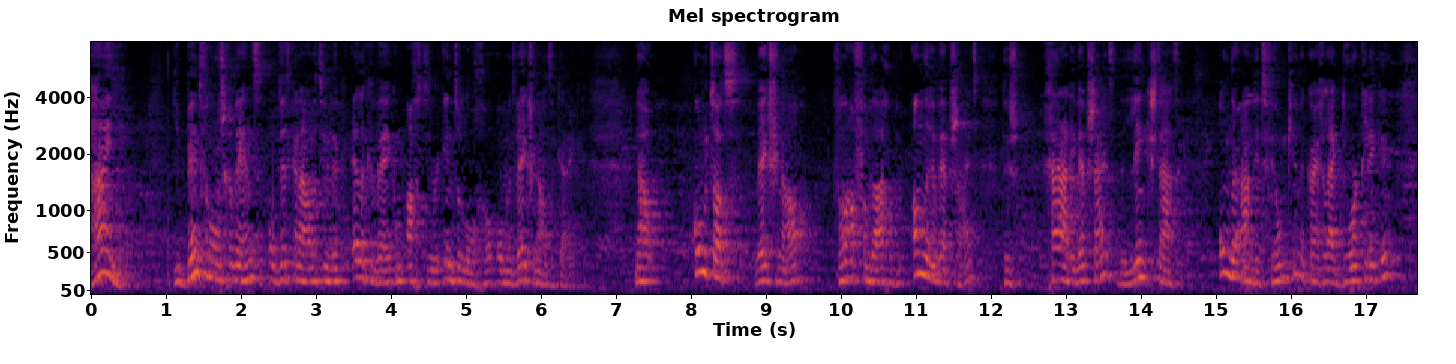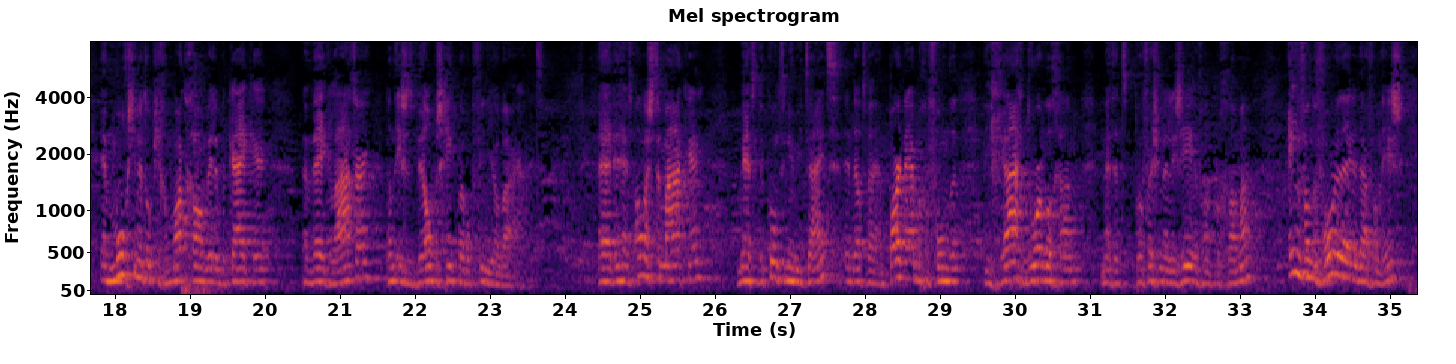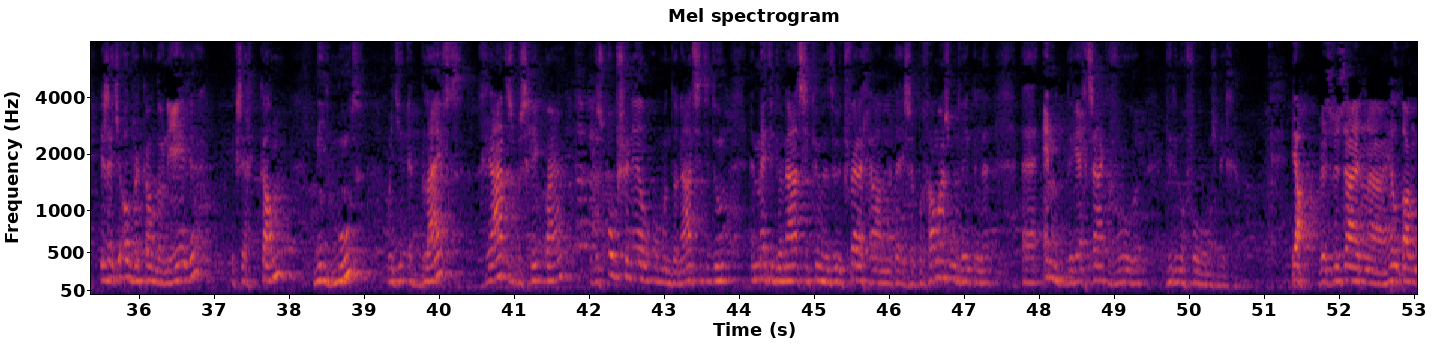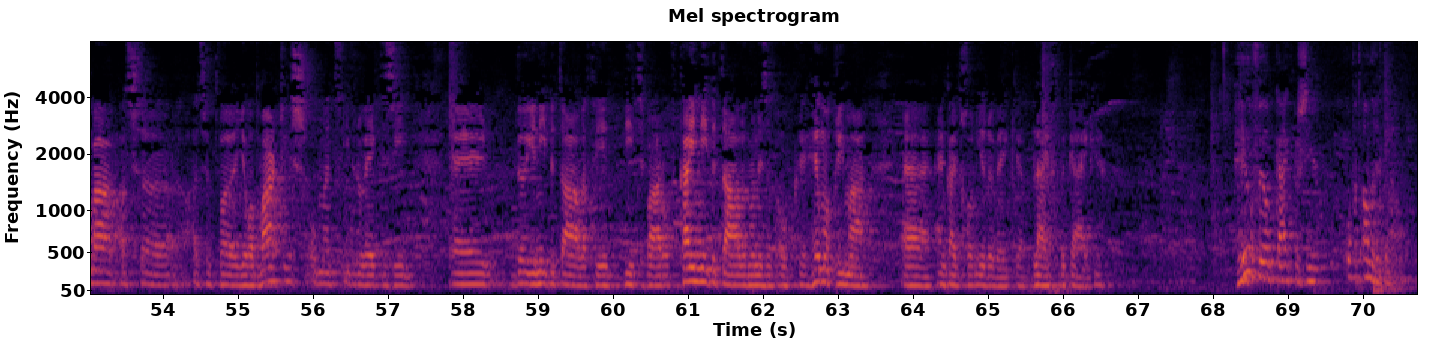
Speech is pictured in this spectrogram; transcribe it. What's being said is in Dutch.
Hi! Je bent van ons gewend op dit kanaal natuurlijk elke week om 8 uur in te loggen om het weekjournaal te kijken. Nou, komt dat weekjournaal vanaf vandaag op een andere website. Dus ga naar die website. De link staat onderaan dit filmpje. Dan kan je gelijk doorklikken. En mocht je het op je gemak gewoon willen bekijken een week later, dan is het wel beschikbaar op videowaarheid. Uh, dit heeft alles te maken met de continuïteit en dat we een partner hebben gevonden die graag door wil gaan met het professionaliseren van het programma. Een van de voordelen daarvan is, is dat je ook weer kan doneren. Ik zeg kan, niet moet, want je, het blijft gratis beschikbaar. Het is optioneel om een donatie te doen. En met die donatie kunnen we natuurlijk verder gaan met deze programma's ontwikkelen uh, en de rechtszaken voeren die er nog voor ons liggen. Ja, dus we zijn uh, heel dankbaar als, uh, als het uh, je wat waard is om het iedere week te zien. wil je niet betalen, vind je het niet waar of kan je niet betalen, dan is het ook helemaal prima. en kan je het gewoon iedere week blijven bekijken. Heel veel kijkplezier op het andere kanaal.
